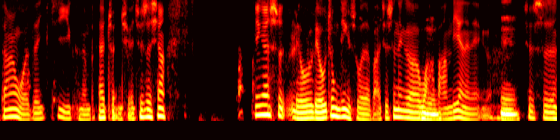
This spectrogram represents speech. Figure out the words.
当然我的记忆可能不太准确，就是像应该是刘刘仲敬说的吧，就是那个网房店的那个，嗯，就是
